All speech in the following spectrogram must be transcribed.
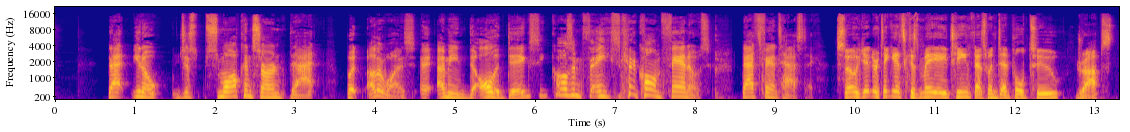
that, you know, just small concern that. But otherwise, I- I mean, the, all the digs he calls him. He's gonna call him Thanos. That's fantastic. So get your tickets because May 18th, that's when Deadpool 2 drops.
